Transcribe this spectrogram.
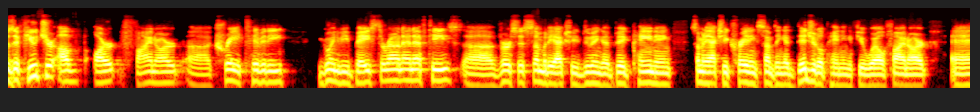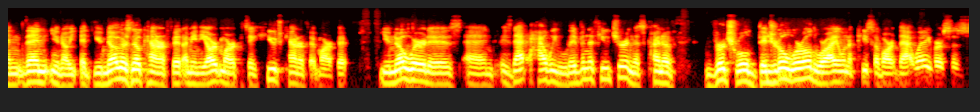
is the future of art, fine art, uh, creativity going to be based around NFTs uh, versus somebody actually doing a big painting, somebody actually creating something, a digital painting, if you will, fine art, and then you know you know there's no counterfeit. I mean, the art market's a huge counterfeit market. You know where it is, and is that how we live in the future in this kind of virtual digital world where I own a piece of art that way versus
